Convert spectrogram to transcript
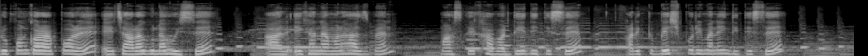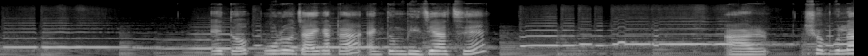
রোপণ করার পরে এই চারাগুলা হইছে। আর এখানে আমার হাজব্যান্ড মাছকে খাবার দিয়ে দিতেছে আর একটু বেশ পরিমাণেই দিতেছে। এই তো পুরো জায়গাটা একদম ভিজে আছে। আর সবগুলা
